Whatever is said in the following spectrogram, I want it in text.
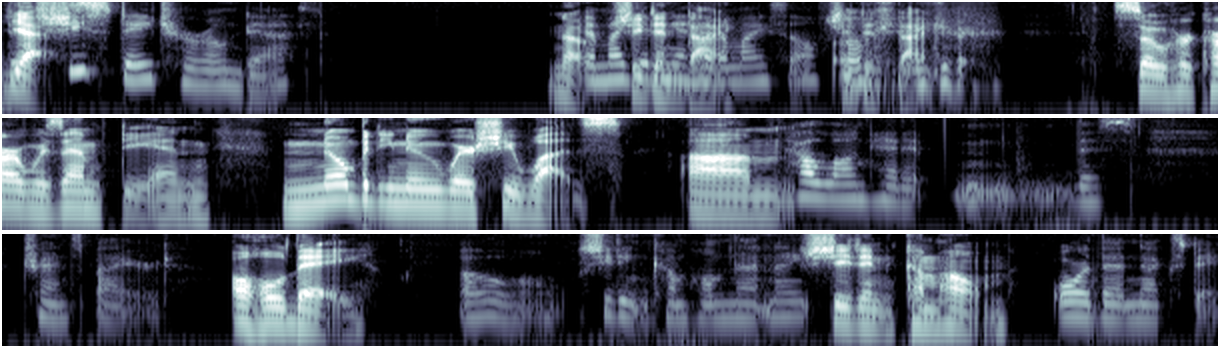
Did yes. she stage her own death? no, Am I she didn't die. of myself? She didn't die. So her car was empty, and nobody knew where she was. Um, How long had it mm, this transpired? a whole day. Oh, she didn't come home that night She didn't come home. Or the next day.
